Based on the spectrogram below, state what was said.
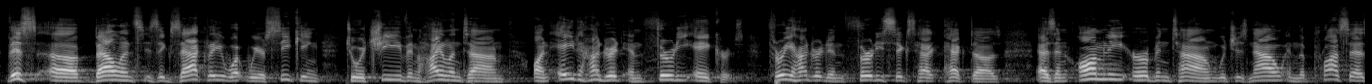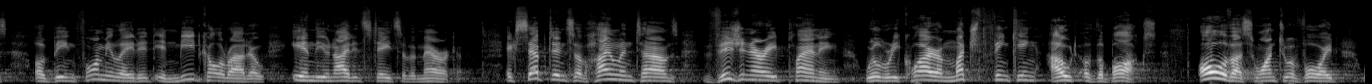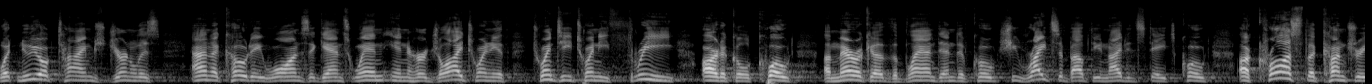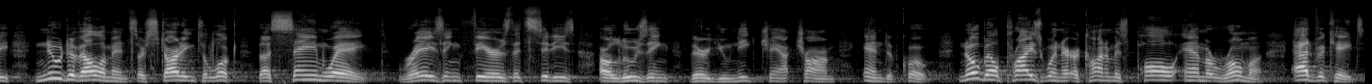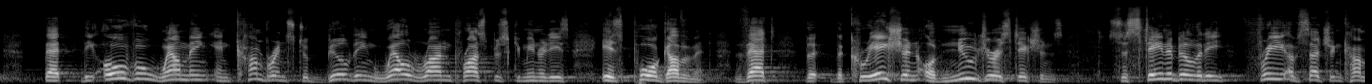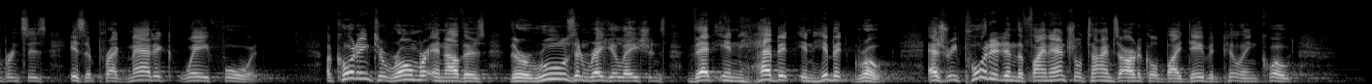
This uh, balance is exactly what we're seeking to achieve in Highlandtown on 830 acres, 336 hectares, as an omni-urban town, which is now in the process of being formulated in Mead, Colorado, in the United States of America. Acceptance of Highlandtown's visionary planning will require much thinking out of the box. All of us want to avoid what New York Times journalist Anna Cote warns against when in her July 20th, 2023 article, quote, America the Bland, end of quote, she writes about the United States, quote, across the country, new developments are starting to look the same way, raising fears that cities are losing their unique charm, end of quote. Nobel Prize winner economist Paul M. Romer advocates that the overwhelming encumbrance to building well-run, prosperous communities is poor government, that the, the creation of new jurisdictions, sustainability free of such encumbrances is a pragmatic way forward. According to Romer and others, there are rules and regulations that inhibit, inhibit growth. As reported in the Financial Times article by David Pilling, quote,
